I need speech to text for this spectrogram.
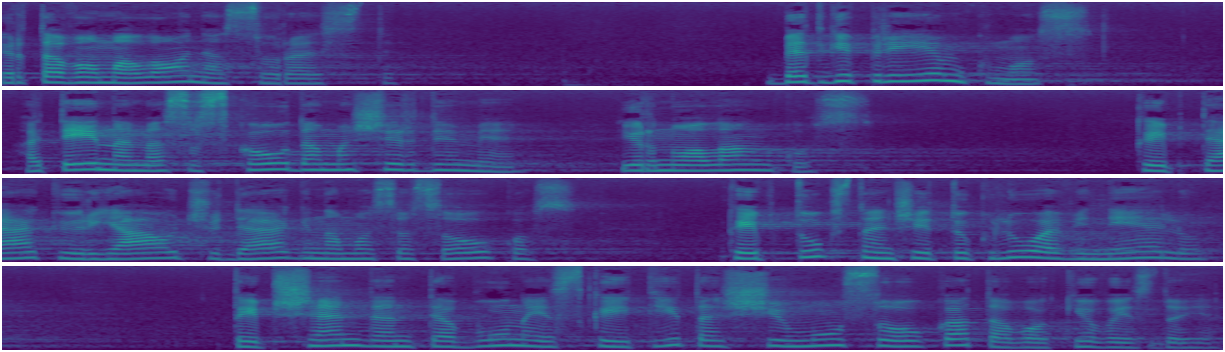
ir tavo malonę surasti. Betgi priimk mus, ateiname suskaudama širdimi ir nuolankus, kaip tekių ir jaučių deginamosios aukos, kaip tūkstančiai tuklių avinėlių. Taip šiandien te būna įskaityta ši mūsų auka tavo akivaizdoje,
